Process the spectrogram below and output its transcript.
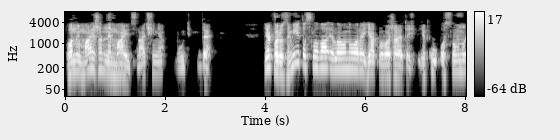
вони майже не мають значення будь-де. Як ви розумієте слова Елеонори, як ви вважаєте, яку основну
